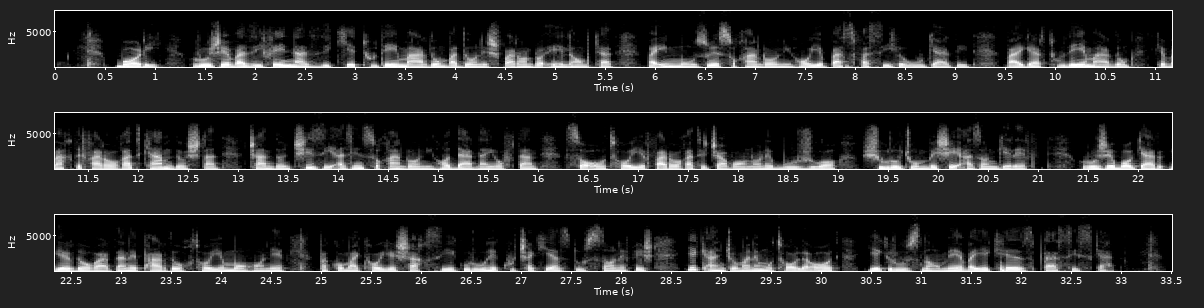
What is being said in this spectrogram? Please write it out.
باری روژه وظیفه نزدیکی توده مردم و دانشوران را اعلام کرد و این موضوع سخنرانی های بس فسیح او گردید و اگر توده مردم که وقت فراغت کم داشتند چندان چیزی از این سخنرانی ها در نیافتند ساعت های فراغت جوانان بورژوا شور و جنبشی از آن گرفت. روژه با گرد آوردن پرداخت های ماهانه و کمک های شخصی گروه کوچکی از دوستان خیش یک انجمن مطالعات یک روزنامه و یک حزب تأسیس کرد.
